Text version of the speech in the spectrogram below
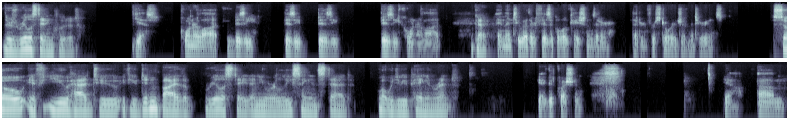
there's real estate included. Yes. Corner lot, busy, busy, busy, busy corner lot. Okay. And then two other physical locations that are that are for storage of materials. So if you had to, if you didn't buy the real estate and you were leasing instead, what would you be paying in rent? Yeah, good question. Yeah, um,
